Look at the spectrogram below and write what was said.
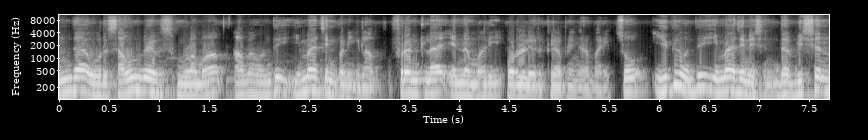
அந்த ஒரு சவுண்ட் வேவ்ஸ் மூலமா அவன் வந்து இமேஜின் பண்ணிக்கலாம். ஃப்ரண்ட்ல என்ன மாதிரி பொருள் இருக்கு அப்படிங்கிற மாதிரி. ஸோ இது வந்து imagination the vision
